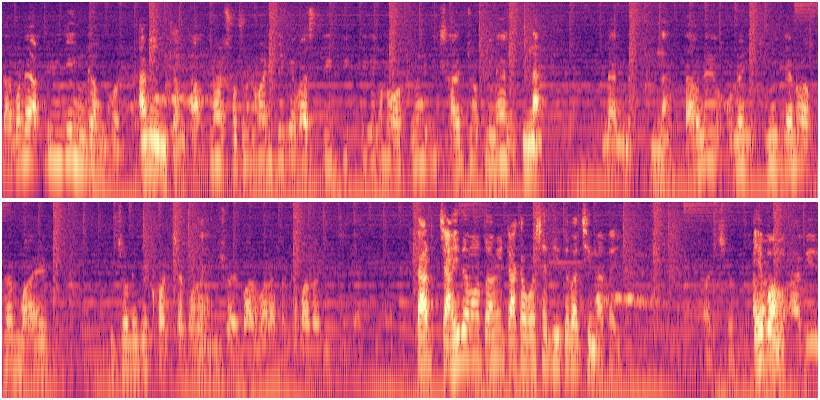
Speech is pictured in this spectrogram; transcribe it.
তার মানে আপনি নিজে ইনকাম করেন? আমি ইনকাম আপনার শ্বশুর বাড়ি থেকে বা স্ত্রীর দিক থেকে কোনো অর্থনৈতিক সাহায্য আপনি নেন? না। নেন না? না। তাহলে উনি- কেন আপনার মায়ের পিছনে যে খরচা করার হ্যাঁ। বিষয় বারবার আপনাকে বাধা দিচ্ছে? তার? চাহিদা মতো আমি টাকা পয়সা দিতে পারছি না তাই। আচ্ছা। এবং আগে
